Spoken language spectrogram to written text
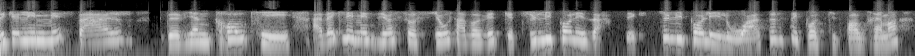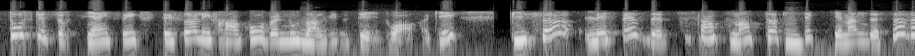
C'est que les messages deviennent tronqués. Avec les médias sociaux, ça va vite que tu lis pas les articles, tu lis pas les lois, tu ne sais pas ce qui se passe vraiment. Tout ce que tu retiens, c'est c'est ça, les Franco veulent nous enlever du territoire, OK? Puis ça, l'espèce de petit sentiment toxique qui émane de ça, là,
